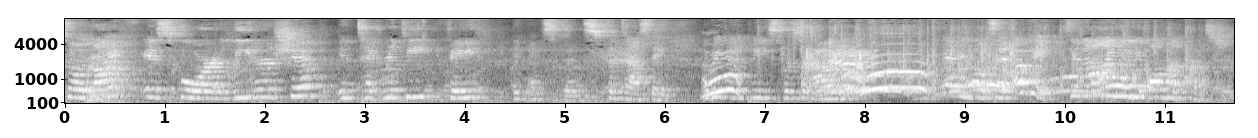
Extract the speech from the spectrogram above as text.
So life is for leadership, integrity, faith, and excellence. Fantastic. A big hand, please, for Sir Alan. Very well said. Okay, so now I know you all have questions.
